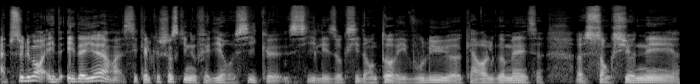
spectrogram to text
Absolument. Et, d'ailleurs, c'est quelque chose qui nous fait dire aussi que si les Occidentaux avaient voulu, euh, Carole Gomez, euh, sanctionner euh,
